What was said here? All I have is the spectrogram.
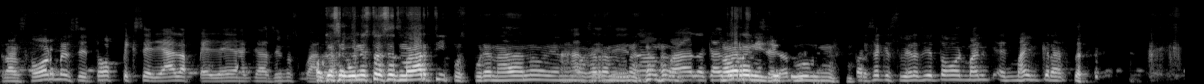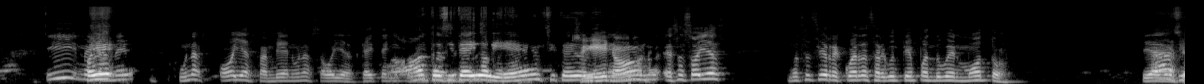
Transformers y todo pixelada la pelea casi unos cuadros. Porque según esto es Smart y pues pura nada, ¿no? Ya no agarran sí, no, no, agarran ni YouTube. Parece que estuvieras viendo todo en, Minecraft. y me gané unas ollas también, unas ollas que ahí tengo. No, entonces sí te ha ido bien, sí te ha ido bien. Sí, no, esas ollas, no sé si recuerdas, algún tiempo anduve en moto. Y ah, sí.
